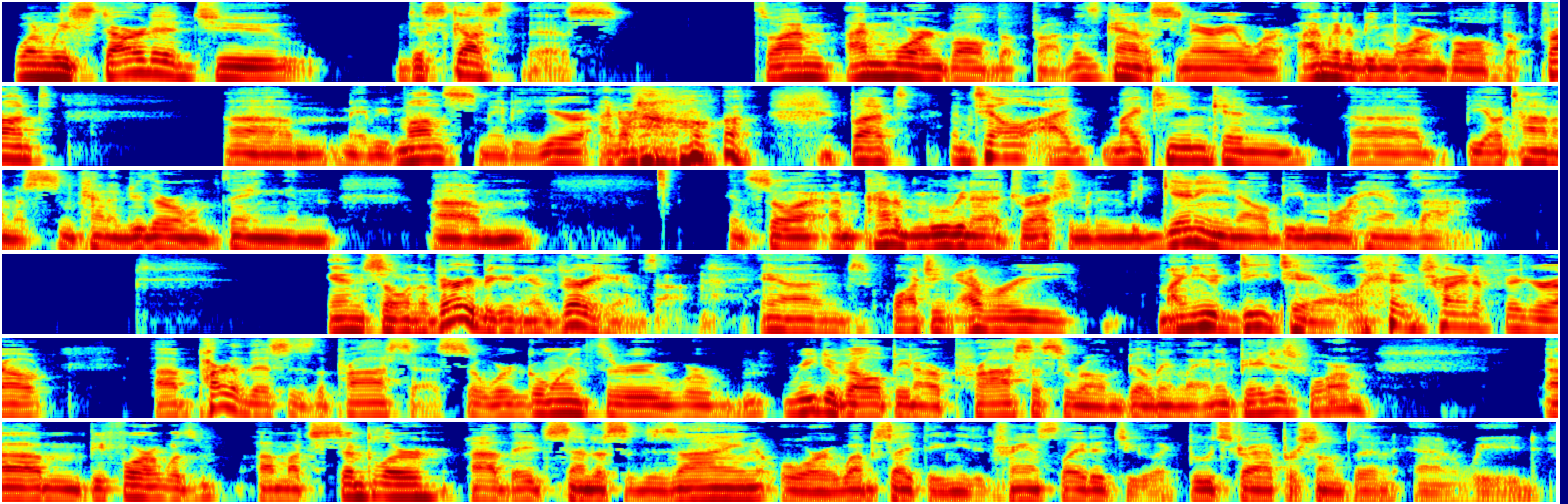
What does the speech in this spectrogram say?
when we started to discuss this, so I'm I'm more involved up front. This is kind of a scenario where I'm going to be more involved up front um, maybe months, maybe a year. I don't know. but until I my team can uh, be autonomous and kind of do their own thing, and um, and so I, I'm kind of moving in that direction. But in the beginning, I'll be more hands on. And so in the very beginning, I was very hands on and watching every minute detail and trying to figure out. Uh, part of this is the process. So we're going through, we're redeveloping our process around building landing pages for them um, before it was uh, much simpler. Uh, they'd send us a design or a website they needed translated to like Bootstrap or something, and we'd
